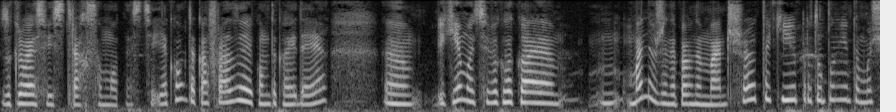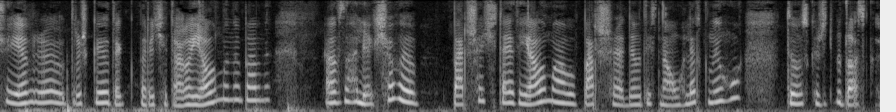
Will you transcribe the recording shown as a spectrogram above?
закриває свій страх самотності. Як вам така фраза, як вам така ідея? Е, які емоції викликає? У мене вже, напевно, менше такі притуплені, тому що я вже трошки так перечитала Ялому, напевно. Але взагалі, якщо ви перше читаєте Ялома або вперше дивитесь на огляд книгу, то скажіть, будь ласка,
